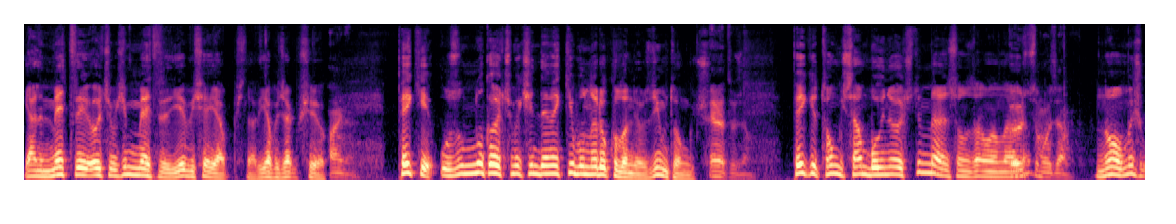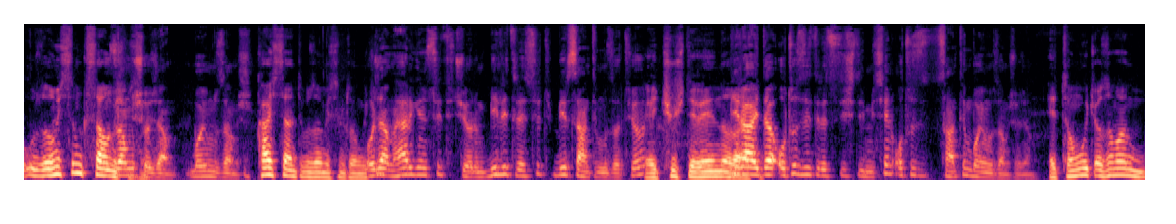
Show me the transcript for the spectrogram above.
Yani metreyi ölçmek için metre diye bir şey yapmışlar. Yapacak bir şey yok. Aynen. Peki uzunluk ölçmek için demek ki bunları kullanıyoruz değil mi Tonguç? Evet hocam. Peki Tonguç sen boyunu ölçtün mü en son zamanlarda? Ölçtüm hocam. Ne olmuş? Uzamışsın mı kısalmış Uzamış hocam. Boyum uzamış. Kaç santim uzamışsın Tonguç? Hocam her gün süt içiyorum. 1 litre süt 1 santim uzatıyor. E çüş devenin bir olar. ayda 30 litre süt içtiğim için 30 santim boyum uzamış hocam. E Tonguç o zaman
